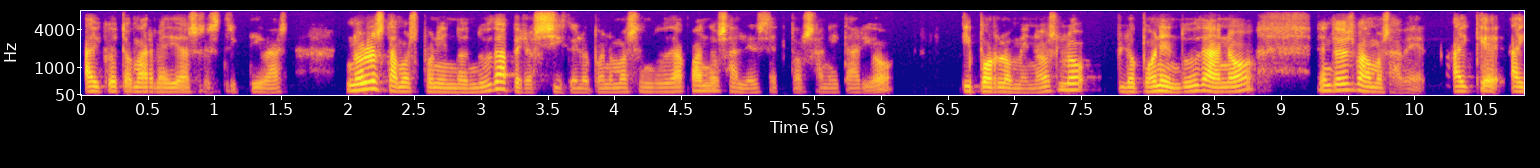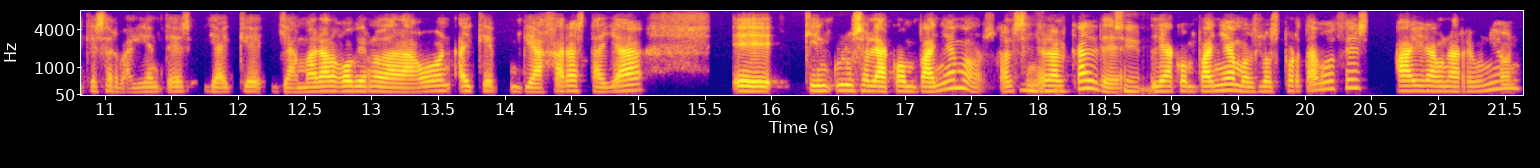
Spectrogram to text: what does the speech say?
hay que tomar medidas restrictivas. No lo estamos poniendo en duda, pero sí que lo ponemos en duda cuando sale el sector sanitario y por lo menos lo, lo pone en duda, ¿no? Entonces, vamos a ver, hay que, hay que ser valientes y hay que llamar al gobierno de Aragón, hay que viajar hasta allá, eh, que incluso le acompañamos al señor alcalde, le acompañamos los portavoces a ir a una reunión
